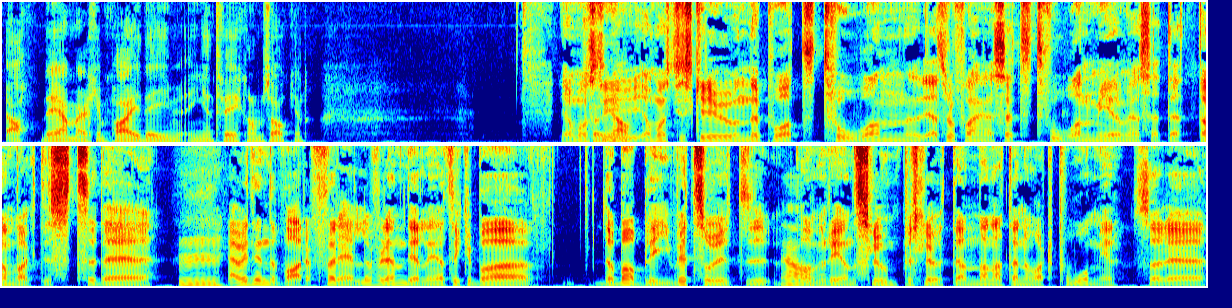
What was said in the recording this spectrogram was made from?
ja, det är American Pie, det är ingen tvekan om saken. Jag måste, Så, ju, ja. jag måste ju skriva under på att tvåan, jag tror fan jag har sett tvåan mer än jag har sett ettan faktiskt. Det, Mm. Jag vet inte varför heller för den delen. Jag tycker bara, det har bara blivit så ut Ja. av en ren slump i slutändan att den har varit på mer. Så det,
